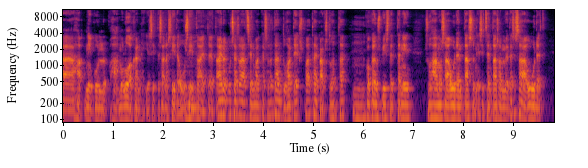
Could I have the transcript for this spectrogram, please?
äh, ha, niin kuin hahmoluokan ja sitten saada siitä uusia mm. taitoja. Et aina kun sä saat sen vaikka sanotaan 1000 expaa tai 2000 mm. kokemuspistettä, niin sun hahmo saa uuden tason, ja sitten sen tason myötä se saa uudet ää,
